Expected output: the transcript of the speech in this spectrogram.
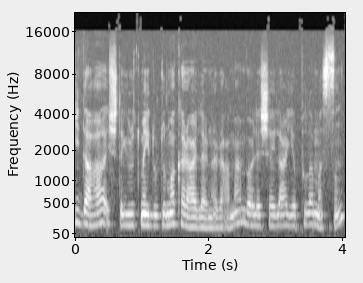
bir daha işte yürütmeyi durdurma kararlarına rağmen böyle şeyler yapılamasın.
